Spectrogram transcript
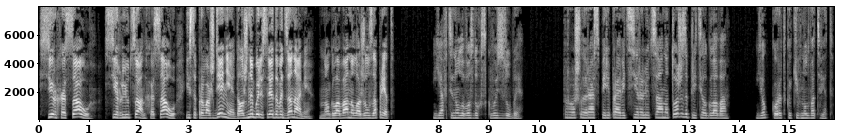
Сир Хасау, сир Люцан Хасау и сопровождение должны были следовать за нами, но глава наложил запрет. Я втянула воздух сквозь зубы. «Прошлый раз переправить Сира Люциана тоже запретил глава?» Йог коротко кивнул в ответ.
